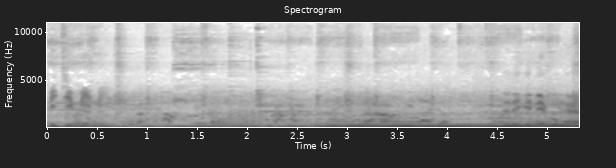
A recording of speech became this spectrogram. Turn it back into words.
biji mini sih pak. Jadi gini bunga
